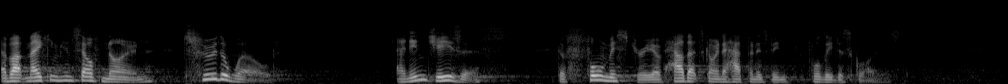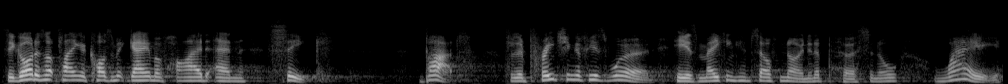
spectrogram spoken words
about making himself known to the world. And in Jesus, the full mystery of how that's going to happen has been fully disclosed. See, God is not playing a cosmic game of hide and seek, but through the preaching of His word, He is making Himself known in a personal way.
